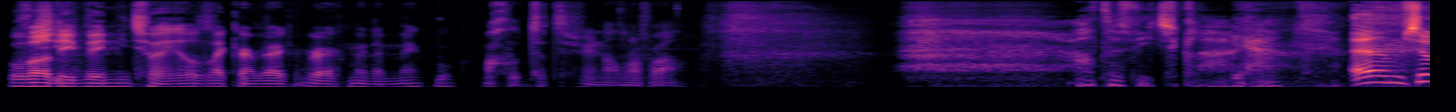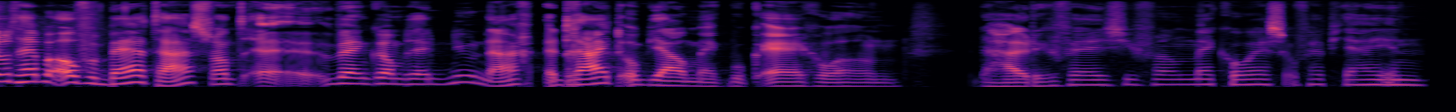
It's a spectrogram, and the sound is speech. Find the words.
Hoewel Zie- die weer niet zo heel lekker werkt werkt met een MacBook. Maar goed, dat is weer een ander verhaal. Altijd iets klaar. Ehm, zullen we het hebben over beta's? Want eh ben ik wel meteen benieuwd naar. Het draait op jouw MacBook Air gewoon de huidige versie van macOS? Of heb jij een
